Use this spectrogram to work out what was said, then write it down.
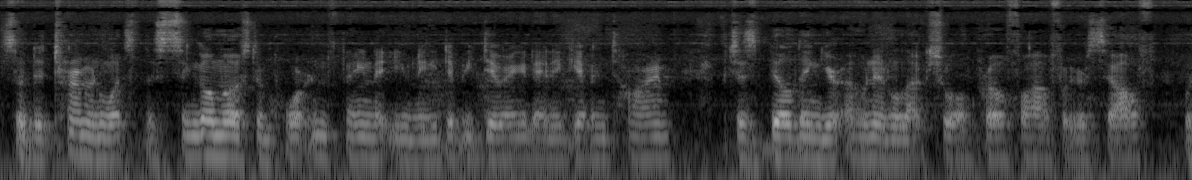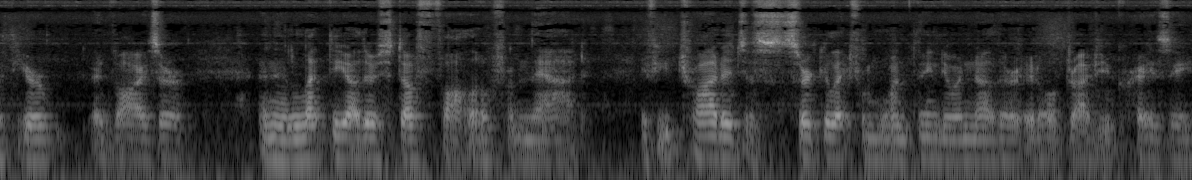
so determine what's the single most important thing that you need to be doing at any given time, which is building your own intellectual profile for yourself with your advisor, and then let the other stuff follow from that. If you try to just circulate from one thing to another, it'll drive you crazy.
